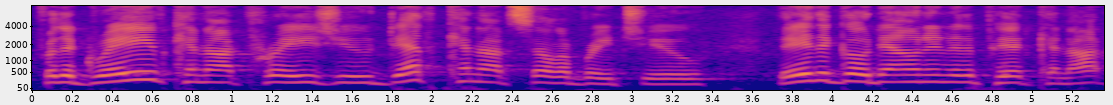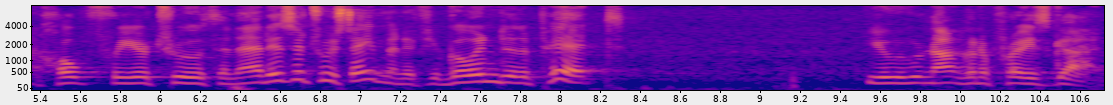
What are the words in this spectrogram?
For the grave cannot praise you, death cannot celebrate you. They that go down into the pit cannot hope for your truth. And that is a true statement. If you go into the pit, you're not going to praise God.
